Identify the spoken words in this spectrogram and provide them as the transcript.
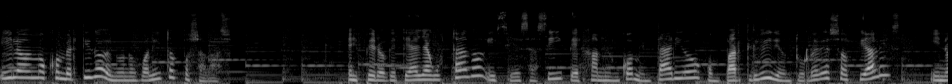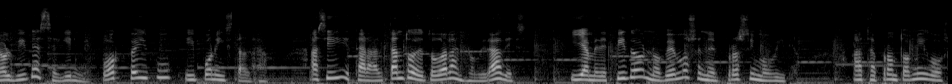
y lo hemos convertido en unos bonitos posavasos. Espero que te haya gustado y si es así déjame un comentario, comparte el vídeo en tus redes sociales y no olvides seguirme por Facebook y por Instagram. Así estarás al tanto de todas las novedades. Y ya me despido, nos vemos en el próximo vídeo. Hasta pronto amigos.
